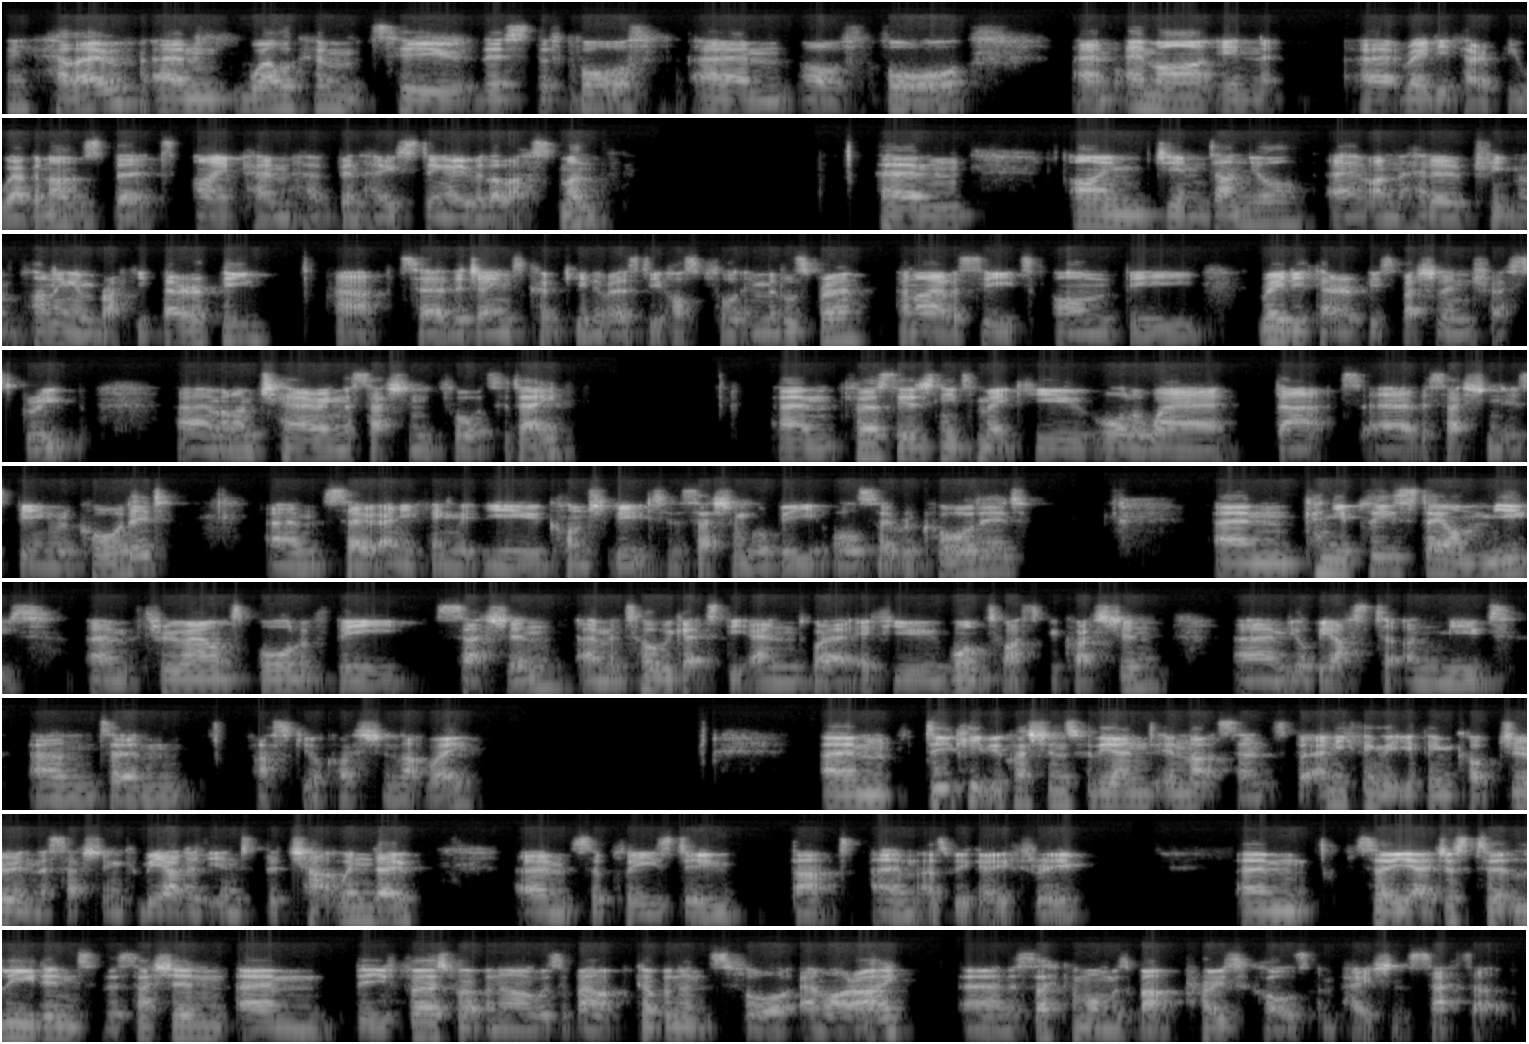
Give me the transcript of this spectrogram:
Hello, um, welcome to this, the fourth um, of four um, MR in uh, radiotherapy webinars that IPEM have been hosting over the last month. Um, I'm Jim Daniel, uh, I'm the head of treatment planning and brachytherapy at uh, the James Cook University Hospital in Middlesbrough, and I have a seat on the radiotherapy special interest group, um, and I'm chairing the session for today. Um, firstly, I just need to make you all aware that uh, the session is being recorded. Um, so anything that you contribute to the session will be also recorded. Um, can you please stay on mute um, throughout all of the session um, until we get to the end where if you want to ask a question, um, you'll be asked to unmute and ask your question that way. Um, do keep your questions for the end in that sense, but anything that you think of during the session can be added into the chat window. Um, so please do that um, as we go through. Um, so yeah, just to lead into the session, um, the first webinar was about governance for MRI, and the second one was about protocols and patient setup.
